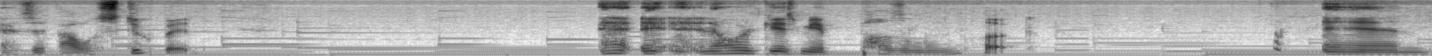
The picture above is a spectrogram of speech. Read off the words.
as if I was stupid and it, it always gives me a puzzling look. And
